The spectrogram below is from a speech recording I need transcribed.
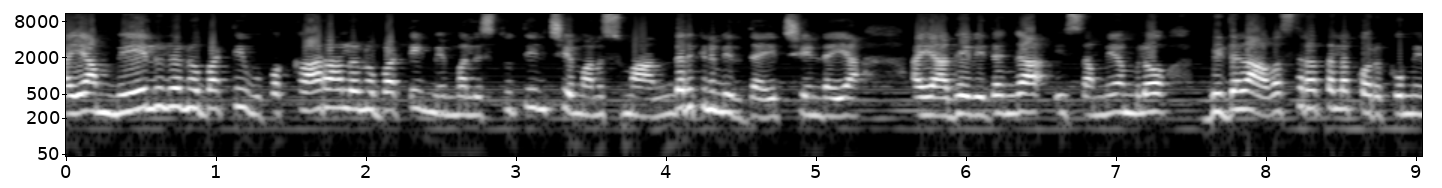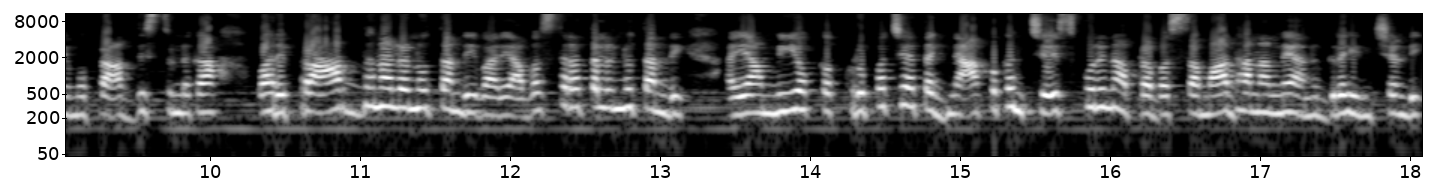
అయా మేలులను బట్టి ఉపకారాలను బట్టి మిమ్మల్ని స్థుతించే మనసు మా అందరికీ మీరు దయచేయండి అయ్యా. అయ్యా అదే విధంగా ఈ సమయంలో బిడ్డల అవసరతల కొరకు మేము ప్రార్థిస్తుండగా వారి ప్రార్థనలను తండ్రి వారి అవసరతలను తండ్రి అయ్యా మీ యొక్క కృపచేత జ్ఞాపకం చేసుకుని నా ప్రభ సమాధానాన్ని అనుగ్రహించండి.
